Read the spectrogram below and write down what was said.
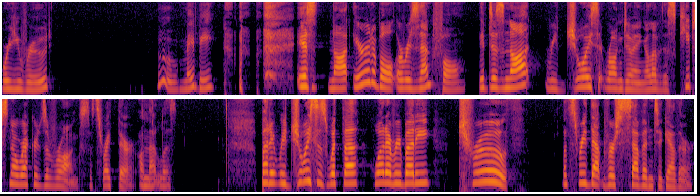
were you rude? Ooh, maybe. is not irritable or resentful. It does not rejoice at wrongdoing. I love this. Keeps no records of wrongs. It's right there on that list but it rejoices with the what, everybody? Truth. Let's read that verse 7 together.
